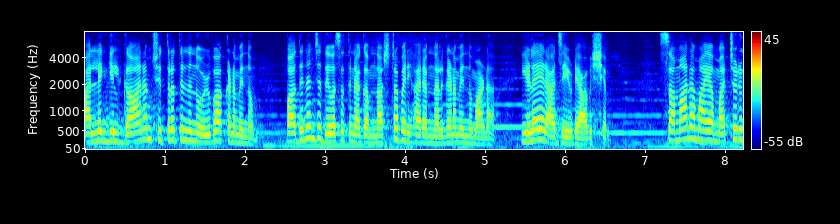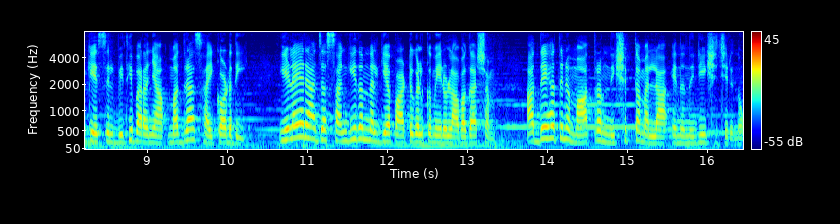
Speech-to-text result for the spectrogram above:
അല്ലെങ്കിൽ ഗാനം ചിത്രത്തിൽ നിന്ന് ഒഴിവാക്കണമെന്നും പതിനഞ്ച് ദിവസത്തിനകം നഷ്ടപരിഹാരം നൽകണമെന്നുമാണ് ഇളയരാജയുടെ ആവശ്യം. സമാനമായ മറ്റൊരു കേസിൽ വിധി പറഞ്ഞ മദ്രാസ് ഹൈക്കോടതി ഇളയരാജ സംഗീതം നൽകിയ പാട്ടുകൾക്ക് മേലുള്ള അവകാശം അദ്ദേഹത്തിന് മാത്രം നിക്ഷിപ്തമല്ല എന്ന് നിരീക്ഷിച്ചിരുന്നു.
